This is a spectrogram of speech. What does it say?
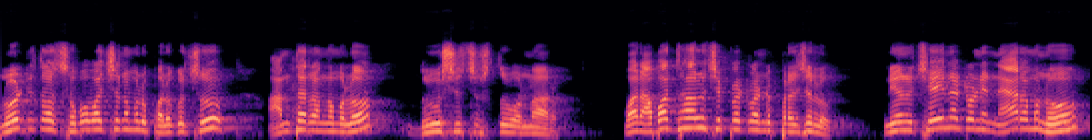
నోటితో శుభవచనములు పలుకుచు అంతరంగములో దూషిస్తూ ఉన్నారు. వారు అబద్ధాలు చెప్పేటువంటి ప్రజలు. నేను చేయనటువంటి నేరమును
